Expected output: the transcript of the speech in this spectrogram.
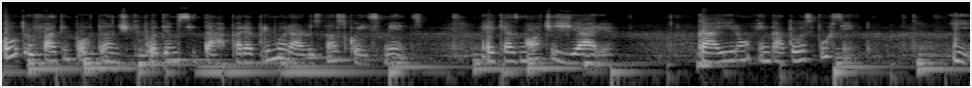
Outro fato importante que podemos citar para aprimorar os nossos conhecimentos é que as mortes diárias caíram em 14% e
